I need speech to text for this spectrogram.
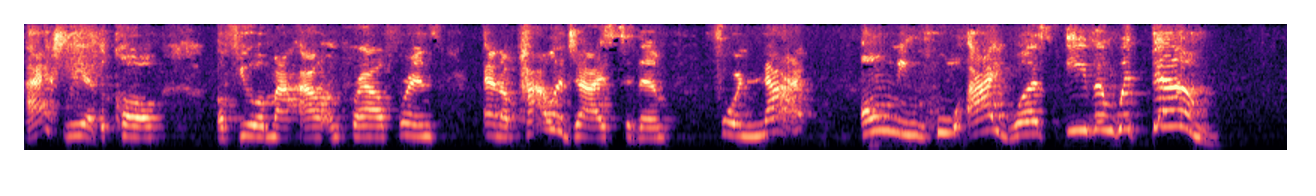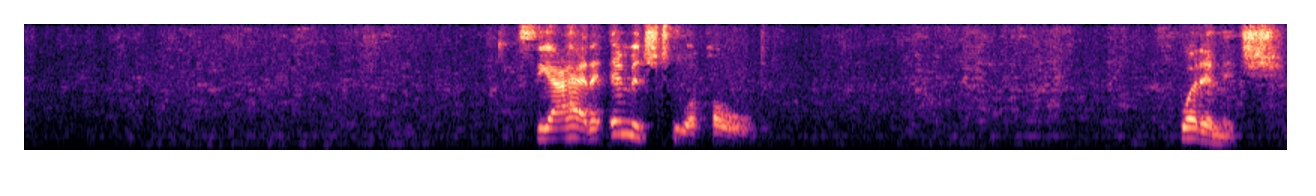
I actually had to call a few of my out and proud friends and apologize to them for not owning who I was, even with them. See, I had an image to uphold. What image?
